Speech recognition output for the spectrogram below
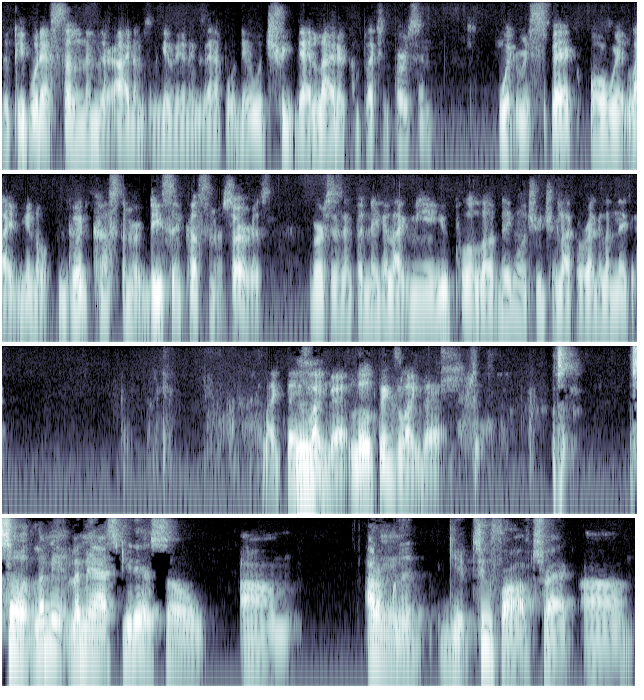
the people that's selling them their items, and give you an example, they will treat that lighter complexion person with respect or with like, you know, good customer, decent customer service versus if a nigga like me and you pull up, they're gonna treat you like a regular nigga. Like things mm. like that, little things like that. So let me let me ask you this. So um I don't want to get too far off track. Um,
